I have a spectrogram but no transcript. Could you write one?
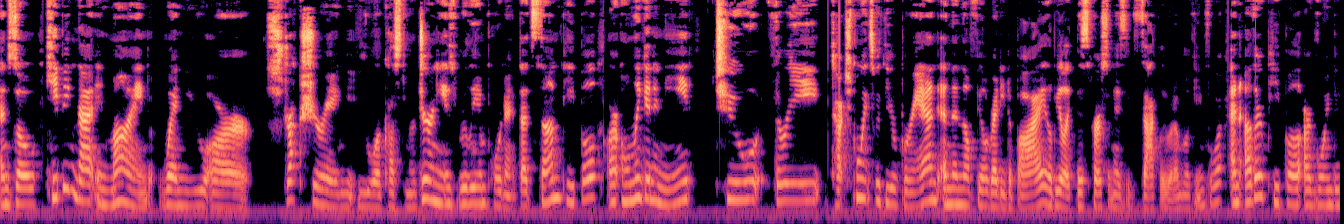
And so keeping that in mind when you are structuring your customer journey is really important. That some people are only going to need two, three touch points with your brand and then they'll feel ready to buy. They'll be like, this person is exactly what I'm looking for. And other people are going to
